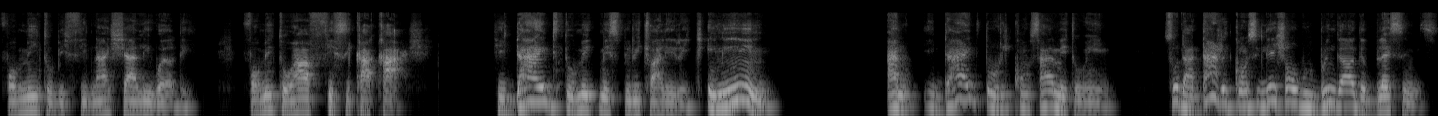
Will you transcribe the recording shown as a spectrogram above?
for me to be financially wealthy, for me to have physical cash. He died to make me spiritually rich in Him. And He died to reconcile me to Him so that that reconciliation will bring out the blessings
